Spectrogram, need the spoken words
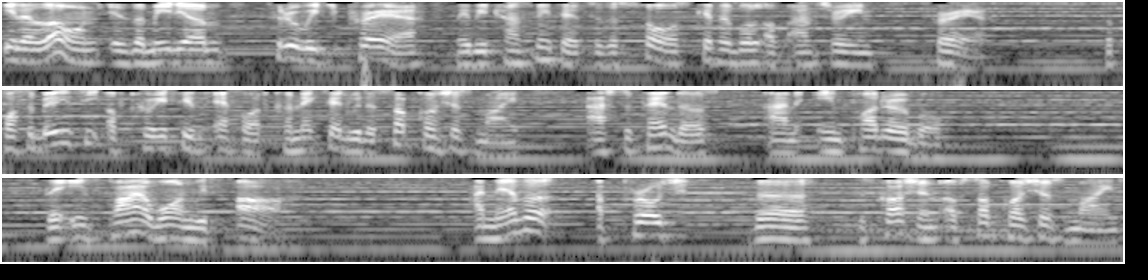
It alone is the medium through which prayer may be transmitted to the source capable of answering prayer. The possibility of creative effort connected with the subconscious mind are stupendous and imponderable. They inspire one with awe. I never approach the discussion of subconscious mind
